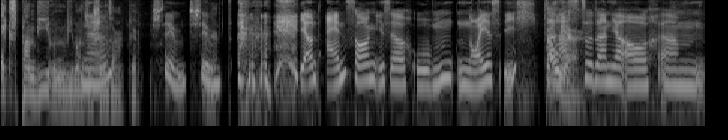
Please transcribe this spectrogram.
expandieren, wie man so Ja. schön sagt, ja. Stimmt, stimmt. Ja. und ein Song ist ja auch oben, Neues Ich. Da Oh ja. hast du dann ja auch ähm,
